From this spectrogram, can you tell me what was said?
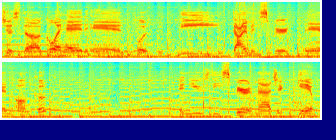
just uh, go ahead and put the Diamond Spirit Band on Cooke and use the Spirit Magic Gamble.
